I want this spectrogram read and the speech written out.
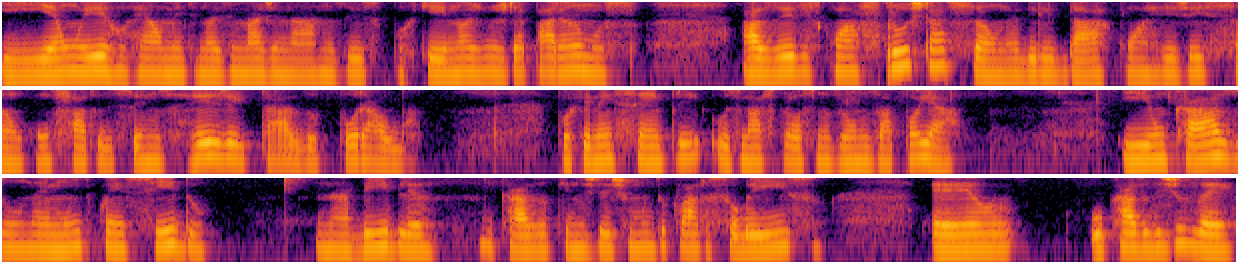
E é um erro realmente nós imaginarmos isso, porque nós nos deparamos às vezes com a frustração né, de lidar com a rejeição, com o fato de sermos rejeitados por algo, porque nem sempre os mais próximos vão nos apoiar. E um caso né, muito conhecido na Bíblia, um caso que nos deixa muito claro sobre isso, é o, o caso de José.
